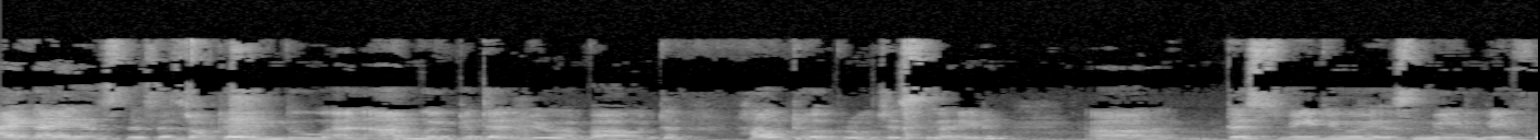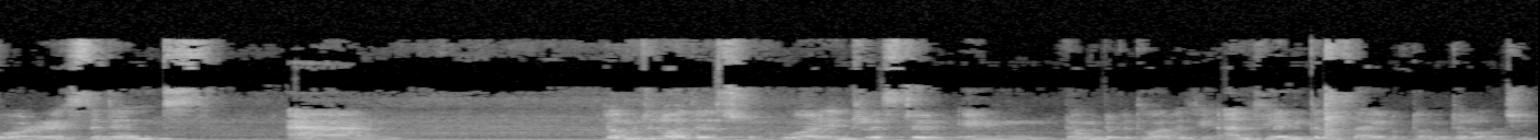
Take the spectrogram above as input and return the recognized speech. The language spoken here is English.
Hi guys, this is Dr. Indu and I'm going to tell you about how to approach a slide. Uh, this video is mainly for residents and dermatologists who are interested in dermatopathology and clinical side of dermatology.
